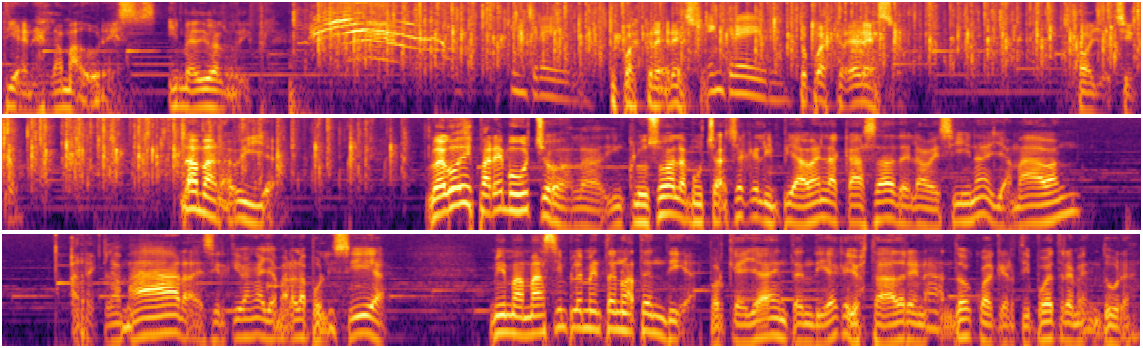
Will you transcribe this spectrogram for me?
tienes la madurez. Y me dio el rifle. Increíble. ¿Tú puedes creer eso? Increíble. ¿Tú puedes creer eso? Oye, chico. La maravilla. Luego disparé mucho, incluso a la muchacha que limpiaba en la casa de la vecina, llamaban a reclamar, a decir que iban a llamar a la policía. Mi mamá simplemente no atendía, porque ella entendía que yo estaba drenando cualquier tipo de tremendura.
